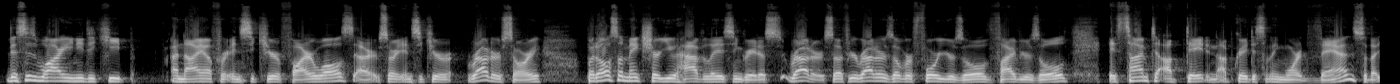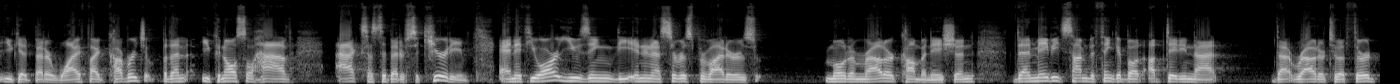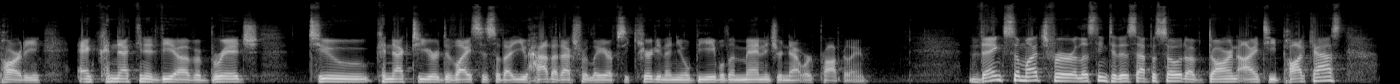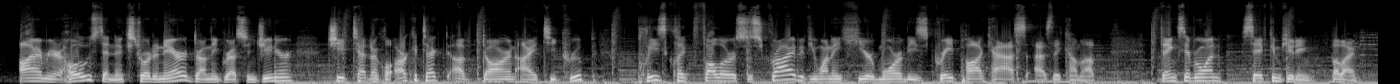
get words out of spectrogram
this is why you need to keep an eye out for insecure firewalls, or sorry, insecure routers, sorry, but also make sure you have the latest and greatest router. So if your router is over four years old, five years old, it's time to update and upgrade to something more advanced so that you get better Wi-Fi coverage. But then you can also have access to better security. And if you are using the internet service provider's modem router combination, then maybe it's time to think about updating that that router to a third party and connecting it via a bridge to connect to your devices so that you have that extra layer of security and then you'll be able to manage your network properly. Thanks so much for listening to this episode of Darn IT Podcast. I am your host and extraordinaire, Darnley Gresson Jr., Chief Technical Architect of Darn IT Group. Please click follow or subscribe if you want to hear more of these great podcasts as they come up. Thanks, everyone. Safe computing. Bye bye.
